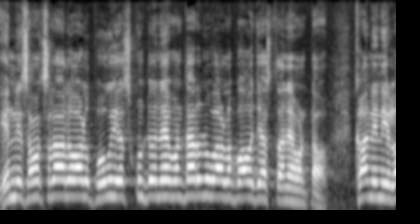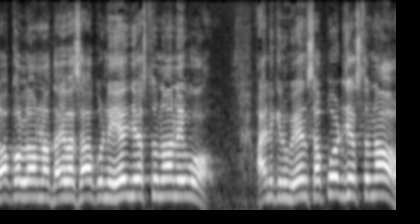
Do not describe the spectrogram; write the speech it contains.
ఎన్ని సంవత్సరాలు వాళ్ళు పోగు చేసుకుంటూనే ఉంటారు నువ్వు వాళ్ళ బాగు చేస్తూనే ఉంటావు. కానీ నీ లోకల్లో ఉన్న దైవ సాకుడిని ఏం చేస్తున్నావు నువ్వు ఆయనకి నువ్వేం సపోర్ట్ చేస్తున్నావు?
